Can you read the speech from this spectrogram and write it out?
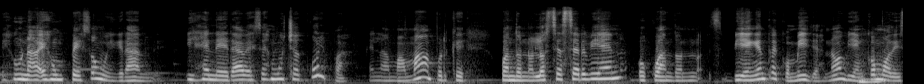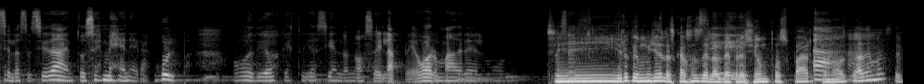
Es, una, es un peso muy grande y genera a veces mucha culpa en la mamá, porque cuando no lo sé hacer bien o cuando bien entre comillas, ¿no? Bien como dice la sociedad, entonces me genera culpa. Oh Dios, ¿qué estoy haciendo? No soy la peor madre del mundo Sí, yo creo que muchas de las causas de la depresión postparto, ¿no? Además de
